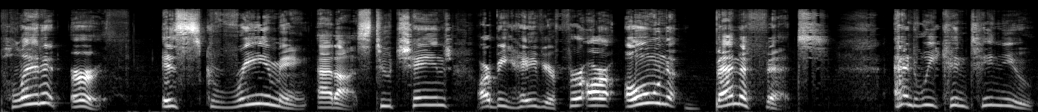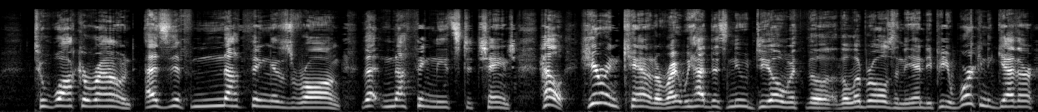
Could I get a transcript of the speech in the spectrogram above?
Planet Earth is screaming at us to change our behavior for our own benefit. And we continue to walk around as if nothing is wrong, that nothing needs to change. Hell, here in Canada, right, we had this new deal with the, the Liberals and the NDP working together,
